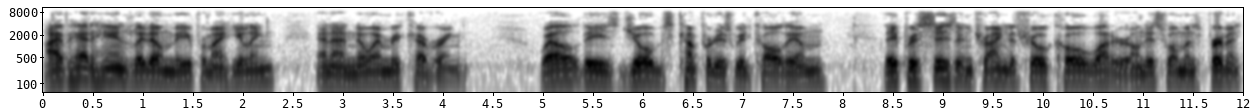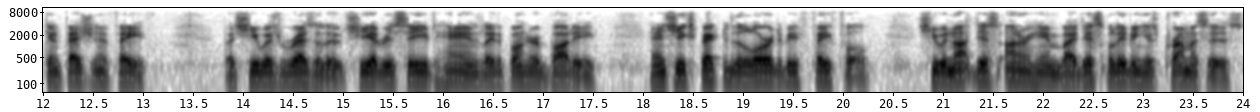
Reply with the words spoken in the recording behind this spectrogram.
I've had hands laid on me for my healing, and I know I'm recovering. Well, these Job's comforters, we'd call them, they persisted in trying to throw cold water on this woman's fervent confession of faith. But she was resolute. She had received hands laid upon her body, and she expected the Lord to be faithful. She would not dishonor him by disbelieving his promises.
